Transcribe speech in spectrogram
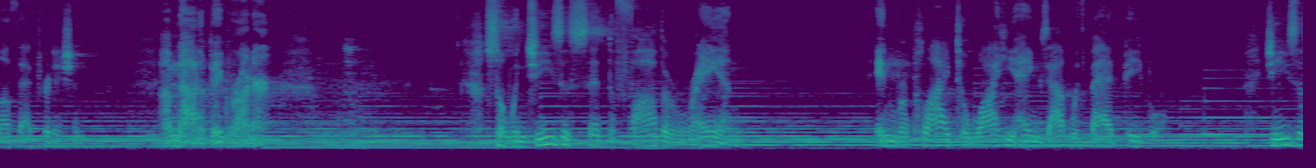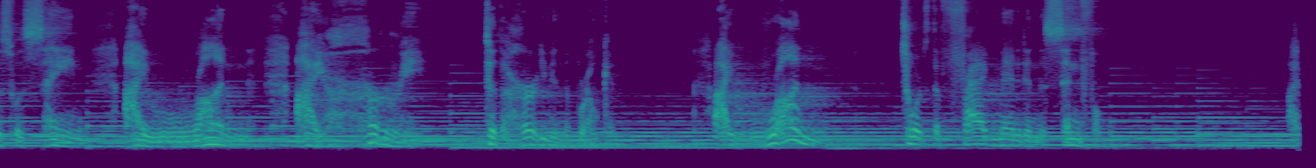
love that tradition. I'm not a big runner. So when Jesus said the Father ran in reply to why he hangs out with bad people, Jesus was saying, I run, I hurry to the hurting and the broken. I run towards the fragmented and the sinful. I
